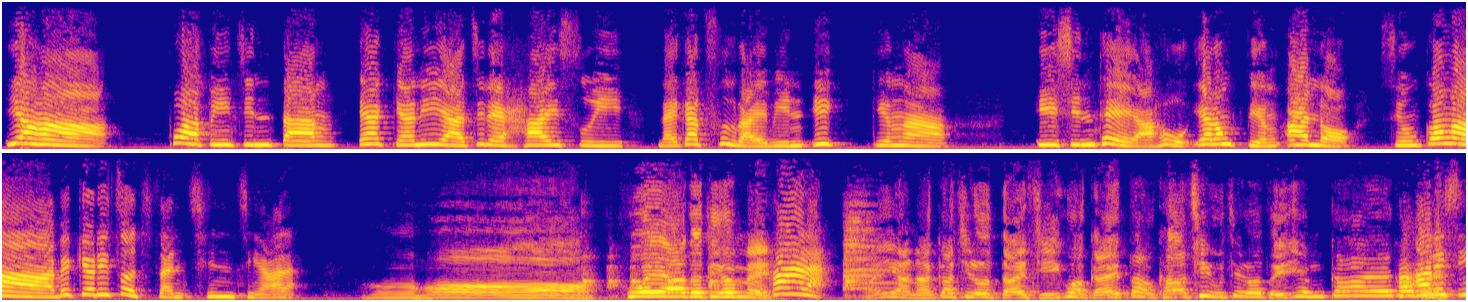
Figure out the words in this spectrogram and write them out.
呀哈，破病真重，也今日啊，即个海水来到厝内面已经啊，伊身体也好，也拢平安咯。想讲啊，要叫你做一阵亲情啦。哦吼，花啊都对咩？哈啦，哎呀，若到即落代志，我甲伊斗骹手，即落就应该的。啊，安尼是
